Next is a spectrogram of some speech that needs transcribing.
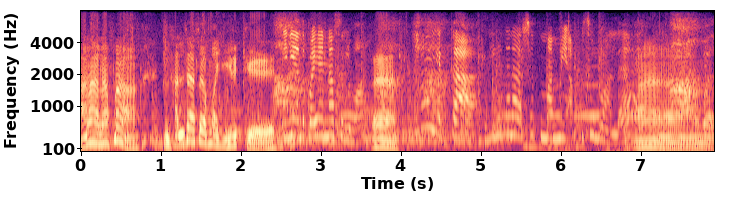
என்னம்மா நல்லாதாம்மா இருக்கு. இனி அந்த பையன் என்ன சொல்லுவான்? அர்ஷத் மம்மி அப்படி சொல்லுவான்ல. ஆமாம்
